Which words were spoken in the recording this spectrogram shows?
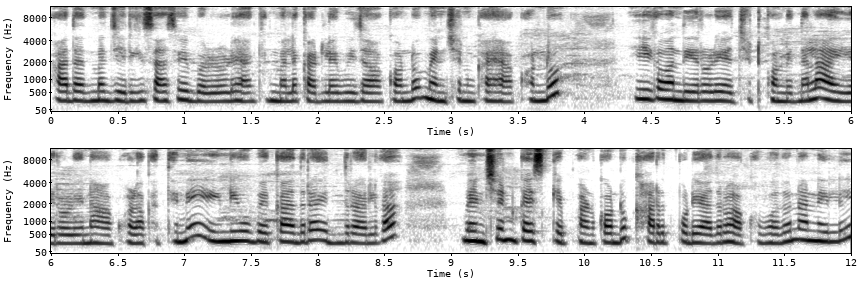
ಕಾದಾದ್ಮೇಲೆ ಜೀರಿಗೆ ಸಾಸಿವೆ, ಬೆಳ್ಳುಳ್ಳಿ ಹಾಕಿದ್ಮೇಲೆ ಕಡಲೆ ಬೀಜ ಹಾಕ್ಕೊಂಡು, ಮೆಣಸಿನ್ಕಾಯಿ ಹಾಕ್ಕೊಂಡು, ಈಗ ಒಂದು ಈರುಳ್ಳಿ ಹೆಚ್ಚಿಟ್ಕೊಂಡಿದ್ನಲ್ಲ, ಆ ಈರುಳ್ಳಿನ ಹಾಕ್ಕೊಳಕತ್ತೀನಿ ಈಗ ನೀವು ಬೇಕಾದರೆ ಇದ್ರಲ್ಗ ಮೆಣಸಿನ್ಕಾಯಿ ಸ್ಕಿಪ್ ಮಾಡಿಕೊಂಡು ಖಾರದ ಪುಡಿ ಆದರೂ ಹಾಕ್ಕೊಬೋದು ನಾನಿಲ್ಲಿ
